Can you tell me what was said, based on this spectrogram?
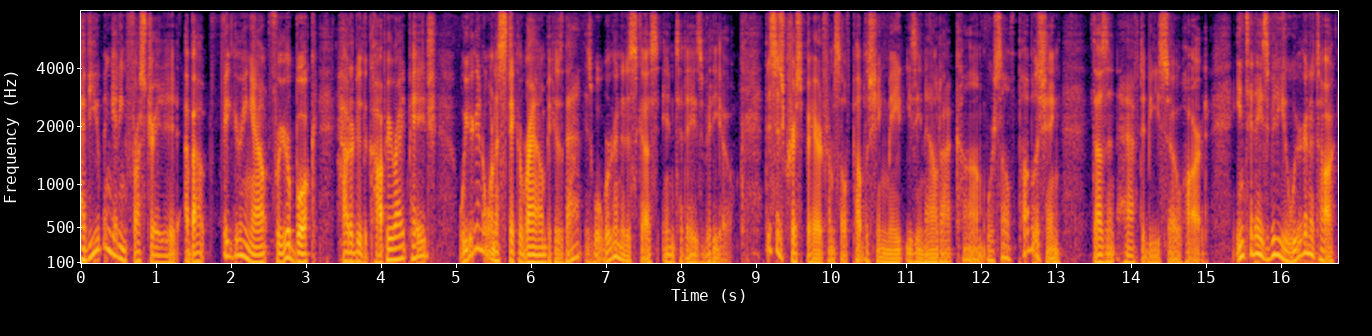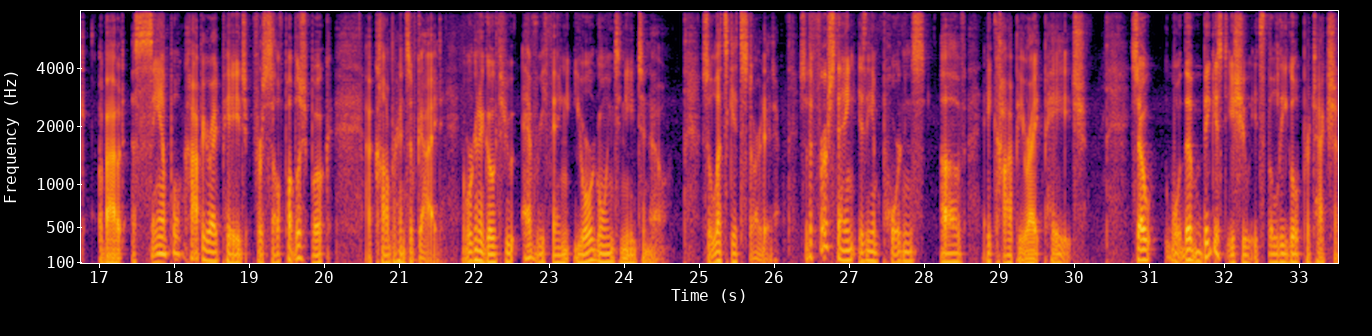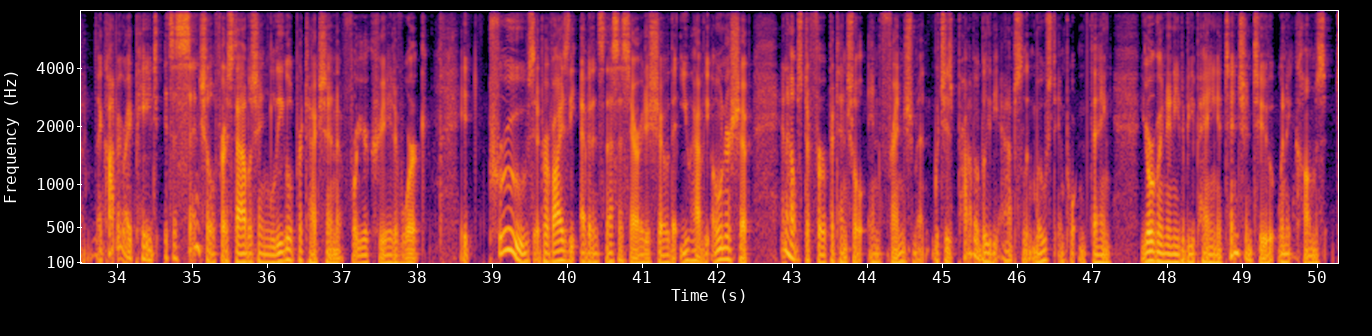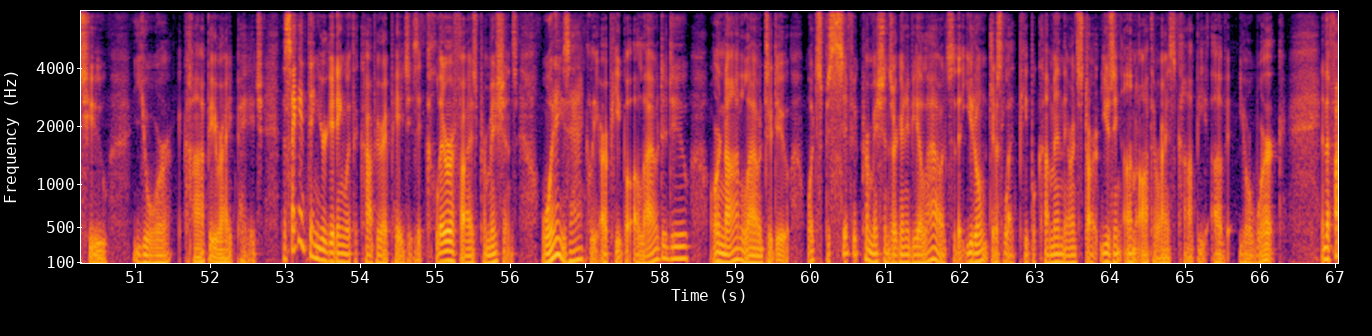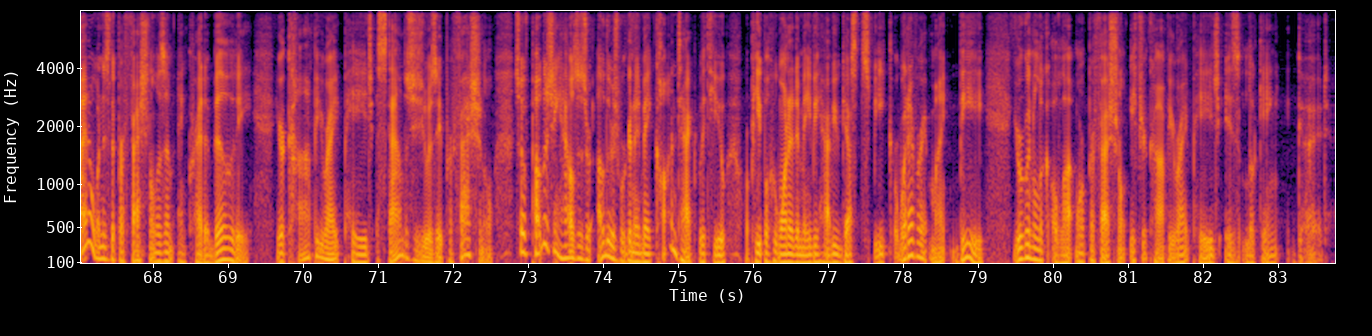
Have you been getting frustrated about figuring out for your book how to do the copyright page? Well, you're going to want to stick around because that is what we're going to discuss in today's video. This is Chris Baird from selfpublishingmadeeasynow.com where self-publishing doesn't have to be so hard. In today's video, we're going to talk about a sample copyright page for self-published book, a comprehensive guide. And we're going to go through everything you're going to need to know. So let's get started. So the first thing is the importance of a copyright page. So well, the biggest issue, it's the legal protection. A copyright page, it's essential for establishing legal protection for your creative work. It proves, it provides the evidence necessary to show that you have the ownership and helps defer potential infringement, which is probably the absolute most important thing you're going to need to be paying attention to when it comes to your copyright page. The second thing you're getting with the copyright page is it clarifies permissions. What exactly are people allowed to do or not allowed to do? What specific permissions are going to be allowed so that you don't just let people come in there and start using unauthorized copy of your work. And the final one is the professionalism and credibility. Your copyright page establishes you as a professional. So if publishing houses or others were going to make contact with you or people who wanted to maybe have you guest speak or whatever it might be, you're going to look a lot more professional if your copyright page is looking good.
